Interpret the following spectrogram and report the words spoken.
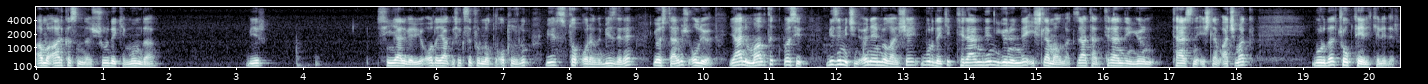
Ama arkasında şuradaki mumda bir sinyal veriyor. O da yaklaşık 0.30'luk bir stop oranı bizlere göstermiş oluyor. Yani mantık basit. Bizim için önemli olan şey buradaki trendin yönünde işlem almak. Zaten trendin yönün tersine işlem açmak burada çok tehlikelidir.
